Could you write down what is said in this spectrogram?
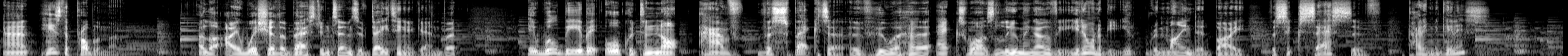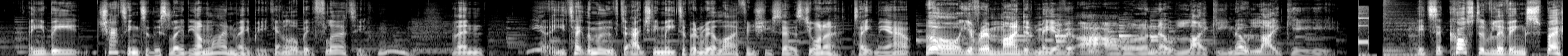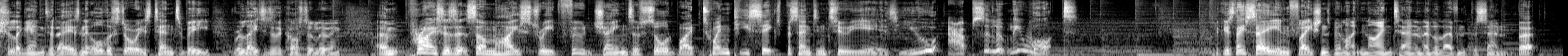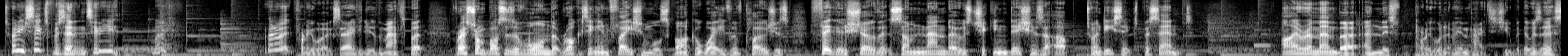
And here's the problem, though. Look, I wish her the best in terms of dating again, but it will be a bit awkward to not have the spectre of who her ex was looming over you. You don't want to be reminded by the success of Paddy McGuinness. And you'd be chatting to this lady online, maybe, getting a little bit flirty. Hmm. Then you know, you take the move to actually meet up in real life, and she says, "Do you want to take me out?" Oh, you've reminded me of it. Oh, no likey, no likey. It's a cost of living special again today, isn't it? All the stories tend to be related to the cost of living. Um, prices at some high street food chains have soared by 26% in two years. You absolutely what? Because they say inflation's been like 9, 10, and then 11%, but 26% in two years? What? it probably works out if you do the maths, but restaurant bosses have warned that rocketing inflation will spark a wave of closures. Figures show that some Nando's chicken dishes are up 26%. I remember, and this probably wouldn't have impacted you, but there was a,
